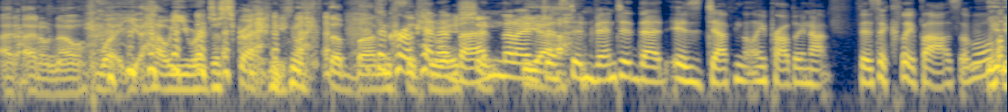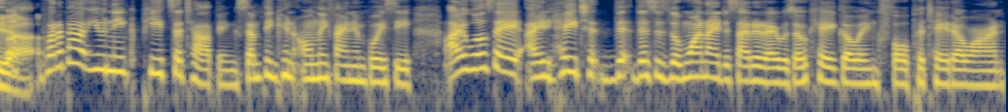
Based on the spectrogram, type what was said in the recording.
I, I don't know what you, how you were describing like the bun the situation. bun that I've yeah. just invented that is definitely probably not physically possible. Yeah. What about unique pizza toppings? Something you can only find in Boise. I will say I hate th- this is the one I decided I was okay going full potato on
